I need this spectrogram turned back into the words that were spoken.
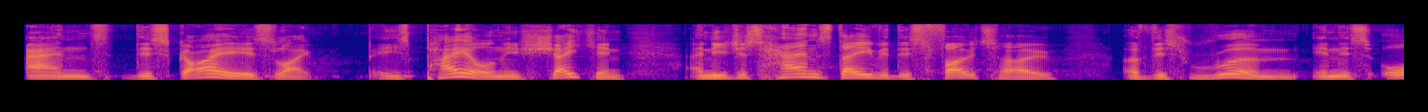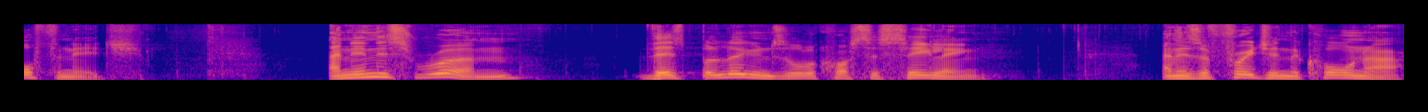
and this guy is like, he's pale and he's shaking. And he just hands David this photo of this room in this orphanage. And in this room, there's balloons all across the ceiling, and there's a fridge in the corner,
